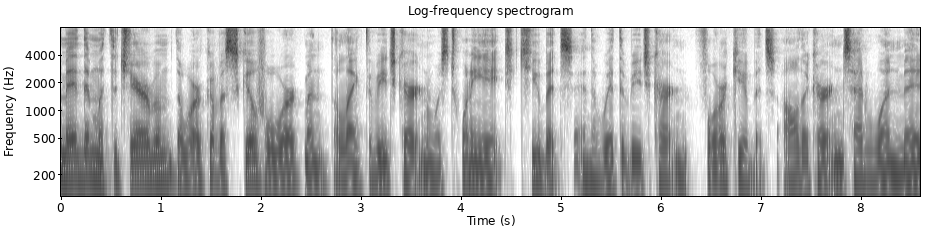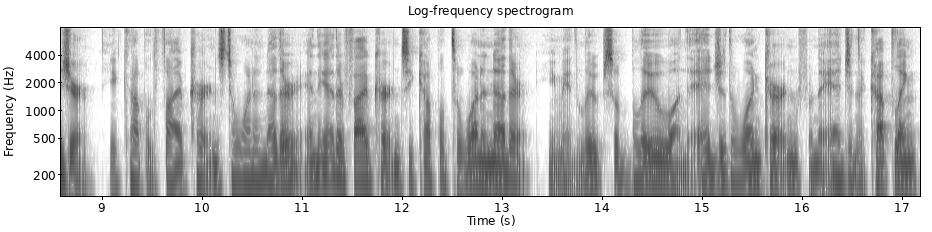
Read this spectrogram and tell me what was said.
made them with the cherubim, the work of a skillful workman. The length of each curtain was 28 cubits, and the width of each curtain, four cubits. All the curtains had one measure. He coupled five curtains to one another, and the other five curtains he coupled to one another. He made loops of blue on the edge of the one curtain from the edge in the coupling.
